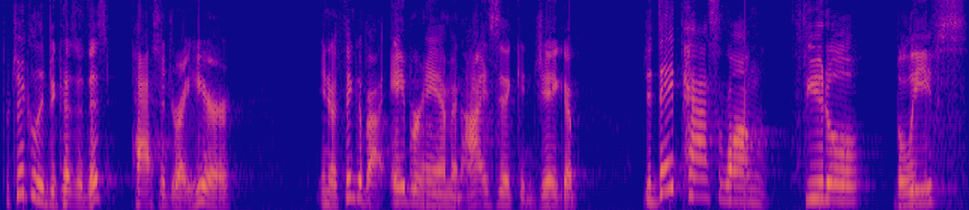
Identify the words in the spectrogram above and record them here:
particularly because of this passage right here. You know, think about Abraham and Isaac and Jacob. Did they pass along futile beliefs?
